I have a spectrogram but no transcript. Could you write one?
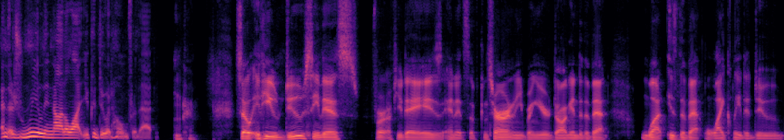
and there's really not a lot you could do at home for that. Okay. So, if you do see this for a few days and it's of concern and you bring your dog into the vet, what is the vet likely to do?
